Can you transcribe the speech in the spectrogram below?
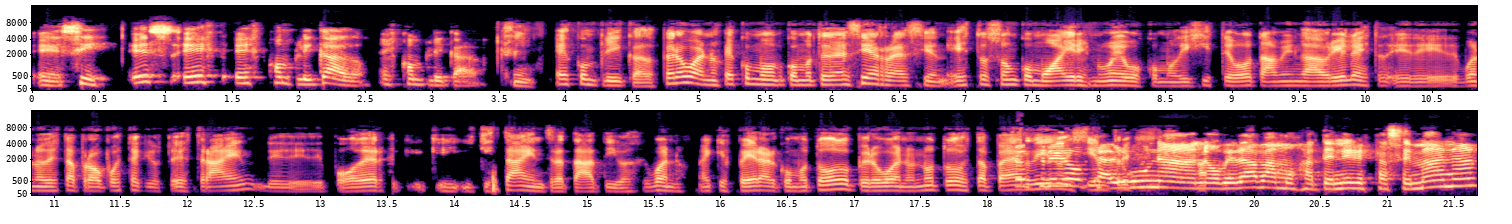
eh, sí, es, es, es complicado, es complicado. Sí, es complicado. Pero bueno, es como, como te decía recién, estos son como aires nuevos, como dijiste vos también, Gabriela, eh, de, de- bueno, de esta propuesta que ustedes traen de poder y, que está en tratativas. Bueno, hay que esperar como todo, pero bueno, no todo está Yo perdido y que siempre... alguna novedad vamos a tener esta semana,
